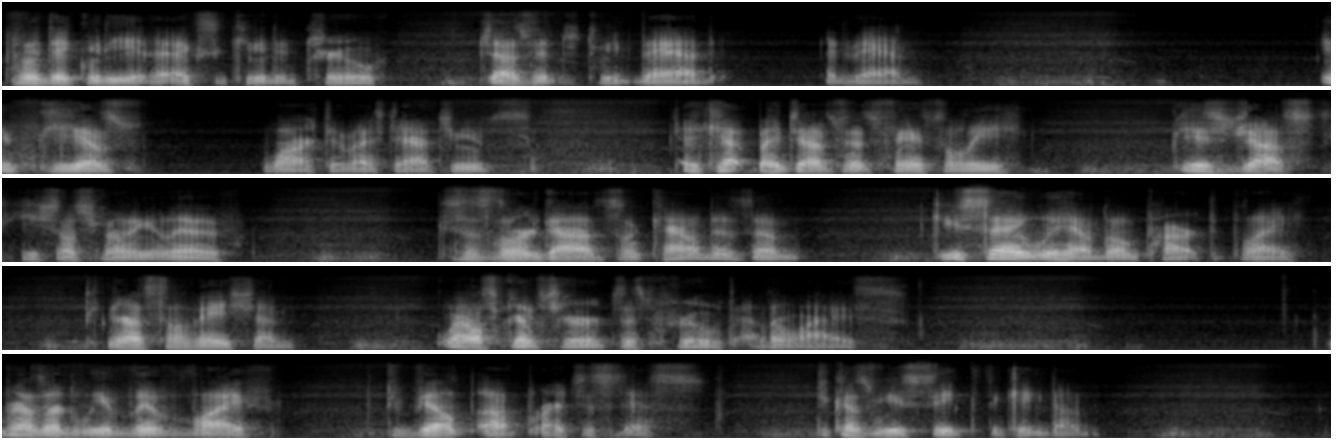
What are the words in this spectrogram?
for iniquity and executed true judgment between man and man. If he has walked in my statutes and kept my judgments faithfully, he is just, he shall surely live. Says Lord God, so count as them. You say we have no part to play in our salvation, while Scripture just proved otherwise. Rather, we live life to build up righteousness because we seek the kingdom.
